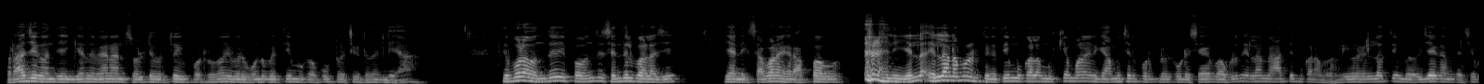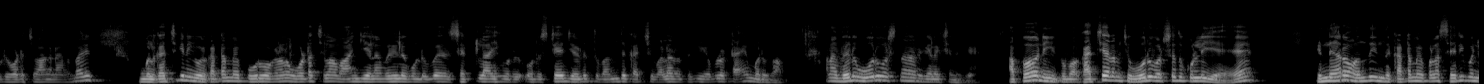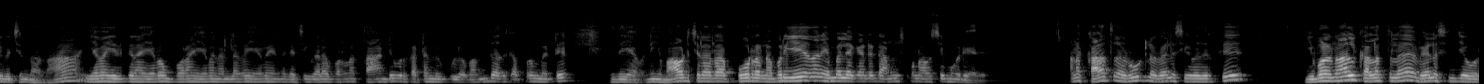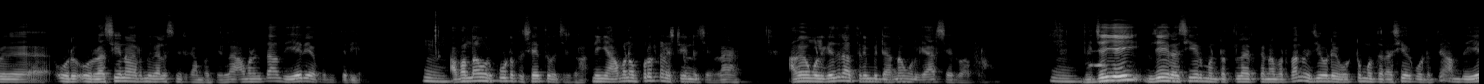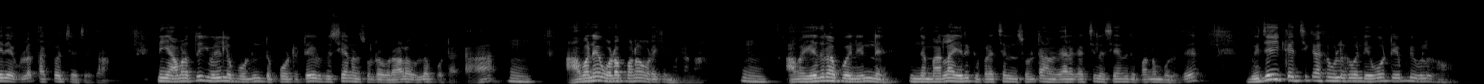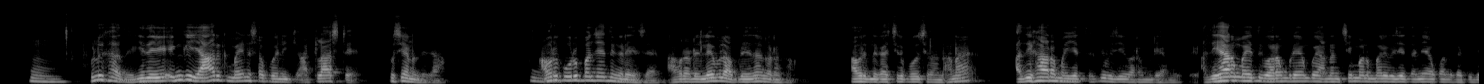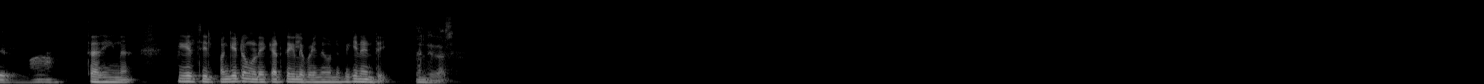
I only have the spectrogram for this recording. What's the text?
இப்போ ராஜீவ்காந்தி எங்கேருந்து வேணான்னு சொல்லிட்டு இவர் தூக்கி போட்டுறதும் இவர் கொண்டு போய் திமுக கூப்பிட்டு வச்சுக்கிட்டதும் இல்லையா? இது போல் வந்து இப்போ வந்து செந்தில் பாலாஜி ஏன் இன்றைக்கி சபாநாயகர் அப்பாவு நீங்கள் எல்லா எல்லா நபரும் எடுத்துங்க. திமுகவில் முக்கியமான இன்றைக்கி அமைச்சர் பொறுப்பில் இருக்கக்கூடிய சேகர்பாபுலேருந்து எல்லாமே அதிமுக நபர்கள். இவர்கள் எல்லாத்தையும் இப்போ விஜயகாந்த் கட்சி எப்படி உடச்சி வாங்கினாங்க? அந்த மாதிரி உங்கள் கட்சிக்கு நீங்கள் ஒரு கட்டமைப்பு உருவாக்கணும் உடச்செல்லாம் வாங்கி எல்லாம் வெளியில் கொண்டு போய் செட்டில் ஆகி ஒரு ஒரு ஸ்டேஜ் எடுத்து வந்து கட்சி வளர்கிறதுக்கு எவ்வளோ டைம் எடுக்கும்? ஆனால் வெறும் ஒரு வருஷம் தான் இருக்குது எலெக்ஷனுக்கு அப்போது நீங்கள் கட்சி ஆரம்பித்து ஒரு வருஷத்துக்குள்ளேயே இந்நேரம் வந்து இந்த கட்டமைப்பெல்லாம் சரி பண்ணி வச்சிருந்தா தான் எவன் இருக்கிறான் எவன் போகிறான் எவன் நல்லவன் எவன் இந்த கட்சிக்கு வேலை போகிறான் தாண்டி ஒரு கட்டமைப்புல வந்து அதுக்கப்புறமேட்டு இது நீங்கள் மாவட்ட செயலராக போடுற நபரையே தான் எம்எல்ஏ கேண்டிடேட் அனௌன்ஸ் பண்ண அவசியமும் கிடையாது ஆனால் களத்தில் ரூட்டில் வேலை செய்வதற்கு இவ்வளோ நாள் களத்தில் வேலை செஞ்ச ஒரு ஒரு ஒரு ரசிகனாக இருந்து வேலை செஞ்சுருக்கான் பார்த்தீங்களா அவனுக்கு தான் அந்த ஏரியா பற்றி தெரியும். அவன் தான் ஒரு கூட்டத்தை சேர்த்து வச்சிருக்கான் நீங்கள் அவனை புறக்கணிச்சிட்டீங்கன்னு வச்சுங்களேன் அவன் உங்களுக்கு எதிராக திரும்பிட்டாருன்னா உங்களுக்கு யார் சேருவா அப்புறம். விஜயை விஜய் ரசிகர் மன்றத்தில் இருக்க நபர் தான் விஜயோடைய ஒட்டுமொத்த ரசிகர் கூட்டத்தை அந்த ஏரியாக்குள்ளே தக்க வச்சு வச்சிருக்கான் நீங்கள் அவனை தூக்கி வெளியில் போட்டுட்டு போட்டுட்டு விஸ்வநாதன் சொல்கிற ஒரு ஆளை உள்ளே போட்டாக்கா. அவனே உடப்பானா உடைக்க மாட்டானா. அவன் எதிராக போய் நின்று இந்த மாதிரிலாம் இருக்குது பிரச்சனைன்னு சொல்லிட்டு அவன் வேற கட்சியில் சேர்ந்துட்டு பண்ணும் பொழுது விஜய் கட்சிக்காக விழுக வேண்டிய ஓட்டு எப்படி விழுகும். விழுகாது. இது எங்கே யாருக்கு மைனஸாக போய் நிற்கும் அட்லாஸ்ட்டு புசியானந்துக்கா ம். அவருக்கு ஒரு பஞ்சாயத்தும் கிடையாது சார். அவரோட லேபிள் அப்படியே தான் கிடக்கும். அவர் இந்த கட்சியில் போச்சுலான்னு ஆனால் அதிகார மையத்திற்கு விஜய் வர முடியாமல் போய் அதிகார மையத்துக்கு வர முடியாமல் போய் அண்ணன் சீமான் மாதிரி விஜய் தனியாக உட்காந்து கத்திட்டே இருக்கணுமா? சரிங்கண்ணா. நிகழ்ச்சியில் பங்கேற்று உங்களுடைய கருத்துக்களை பகிர்ந்து கொண்டு மிக நன்றி. நன்றி ராசா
